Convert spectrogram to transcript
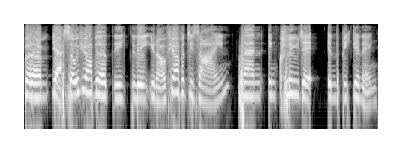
But um, yeah. So if you have a the, the you know if you have a design, then include it in the beginning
